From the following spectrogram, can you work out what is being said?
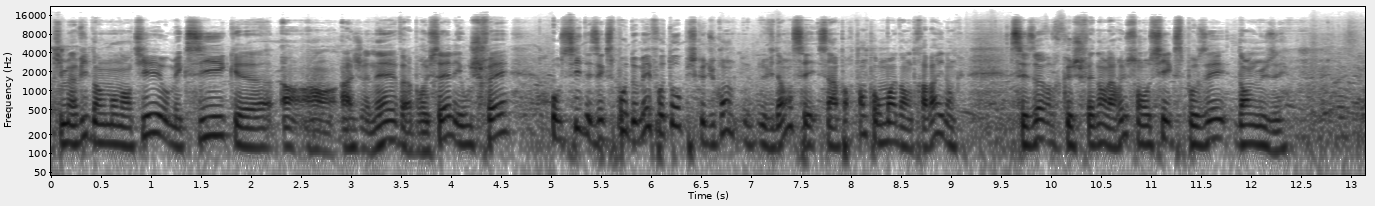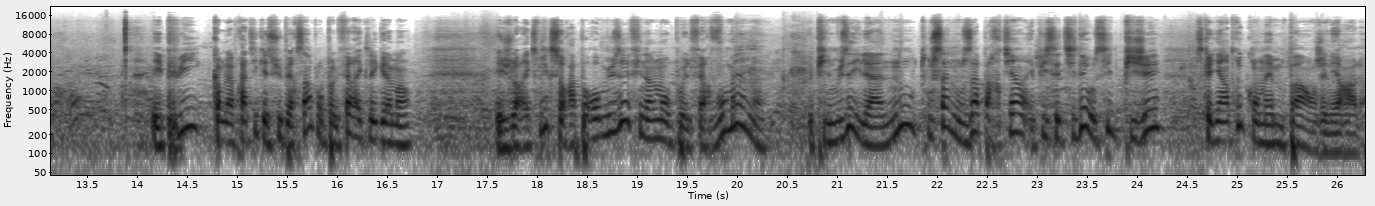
qui m'invitent dans le monde entier, au Mexique, euh, à Genève, à Bruxelles, et où je fais aussi des expos de mes photos, puisque du coup, évidemment, c'est important pour moi dans le travail. Donc, ces œuvres que je fais dans la rue sont aussi exposées dans le musée. Et puis, comme la pratique est super simple, on peut le faire avec les gamins. Et je leur explique ce rapport au musée finalement, vous pouvez le faire vous-même. Et puis le musée, il est à nous, tout ça nous appartient. Et puis cette idée aussi de piger, parce qu'il y a un truc qu'on n'aime pas en général,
